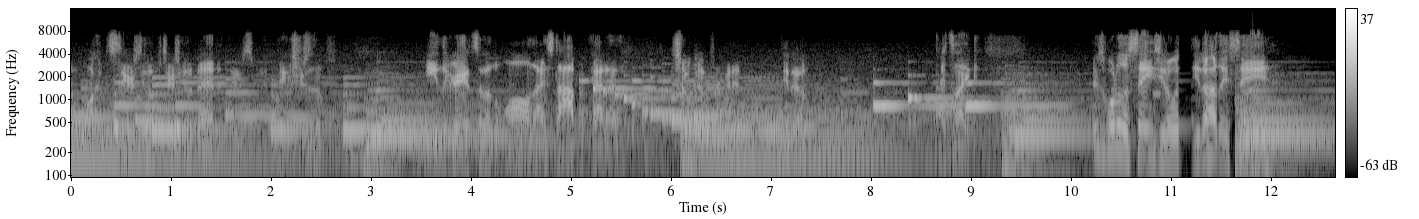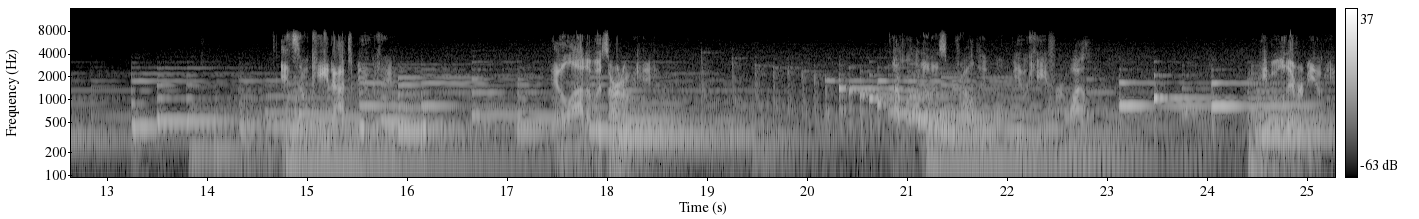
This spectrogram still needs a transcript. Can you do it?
I'm, walking the stairs go upstairs go to bed, and there's pictures of me and the grandson on the wall, and I stop and kind of choke up for a minute. You know, it's like there's one of those things. You know what? You know how they say it's okay not to be okay, and a lot of us aren't okay. A lot of us probably won't be okay for a while. Maybe we'll never be okay.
